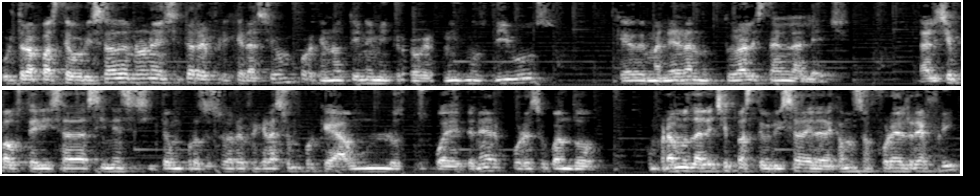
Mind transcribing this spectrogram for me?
ultrapasteurizada no necesita refrigeración porque no tiene microorganismos vivos que de manera natural están en la leche. La leche pasteurizada sí necesita un proceso de refrigeración porque aún los puede tener. Por eso cuando compramos la leche pasteurizada y la dejamos afuera del refri,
